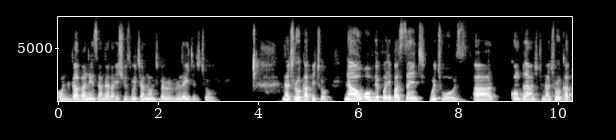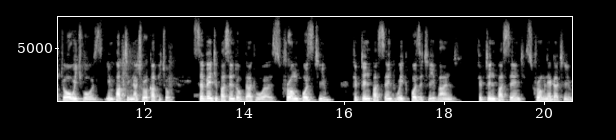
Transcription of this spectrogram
on governance and other issues which are not very related to natural capital. Now, of the 40% which was uh, compliant to natural capital, which was impacting natural capital, 70% of that was strong positive, 15% weak positive, and 15% strong negative.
